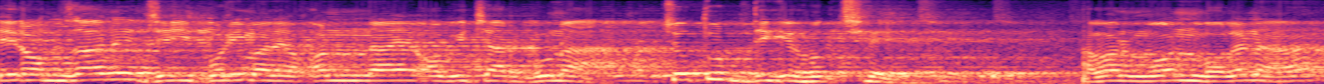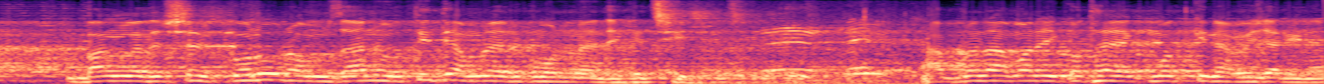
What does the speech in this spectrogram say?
এই রমজানে যেই পরিমাণে অন্যায়, অবিচার গুণা চতুর্দিকে হচ্ছে, আমার মন বলে না বাংলাদেশের কোনো রমজান অতীতে আমরা এরকম অন্যায় দেখেছি। আপনারা আমার এই কথায় একমত কিনা আমি জানি না।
